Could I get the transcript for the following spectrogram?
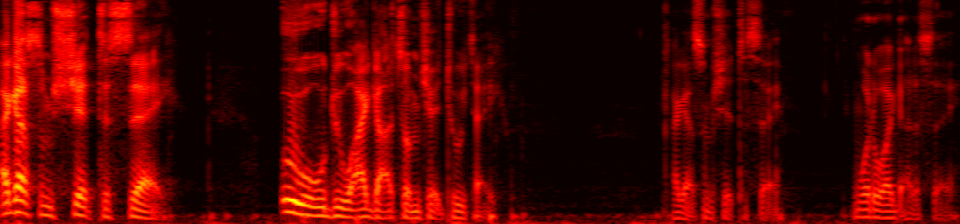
I got some shit to say. Ooh, do I got some shit to say? I got some shit to say. What do I got to say?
